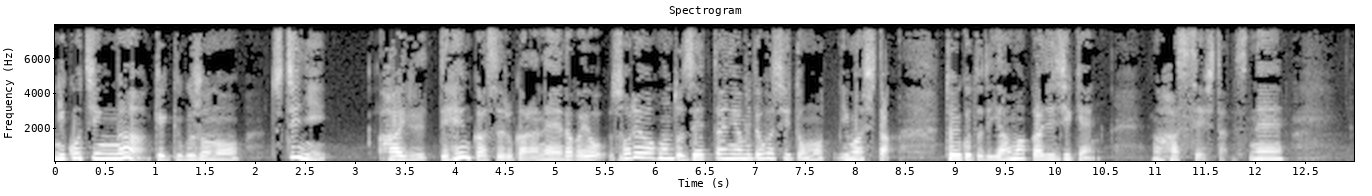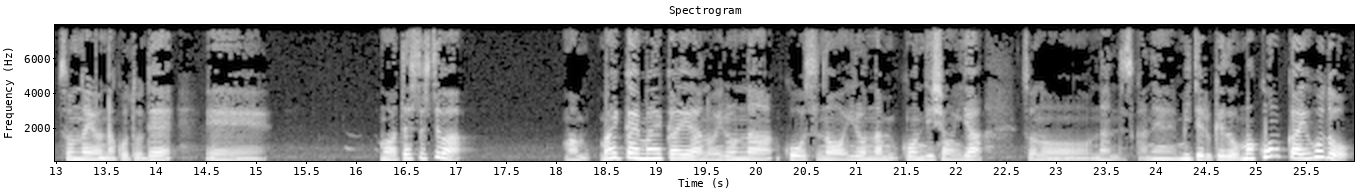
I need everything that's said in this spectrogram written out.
ニコチンが結局その土に入るって変化するからね。だからよ、それは本当絶対にやめてほしいと思いました。ということで山火事事件が発生したんですね。そんなようなことで、えー、もう私としては、まあ、毎回毎回あの、いろんなコースのいろんなコンディションや、その、何ですかね、見てるけど、まあ、今回ほど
